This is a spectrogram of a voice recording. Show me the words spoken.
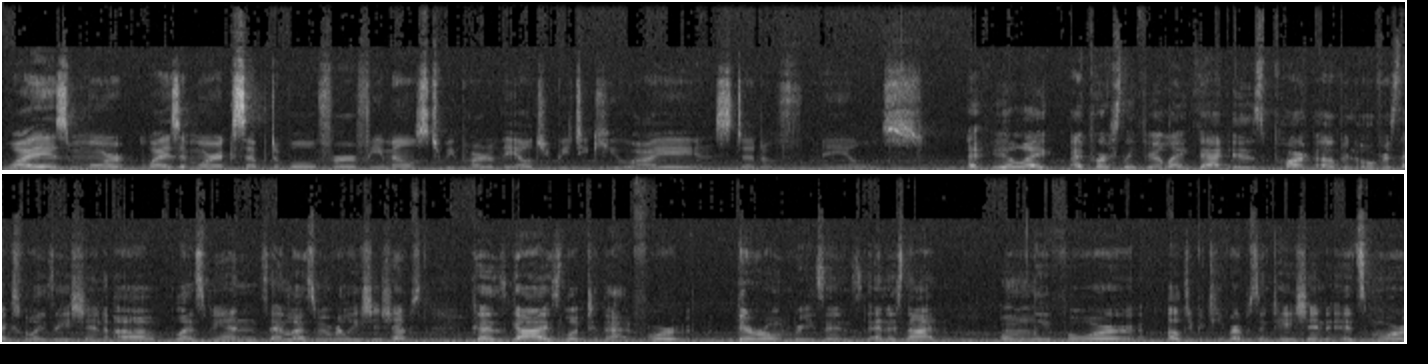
why is more why is it more acceptable for females to be part of the LGBTQIA instead of males? I feel like I personally feel like that is part of an over sexualization of lesbians and lesbian relationships because guys look to that for their own reasons and it's not only for LGBT representation, it's more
